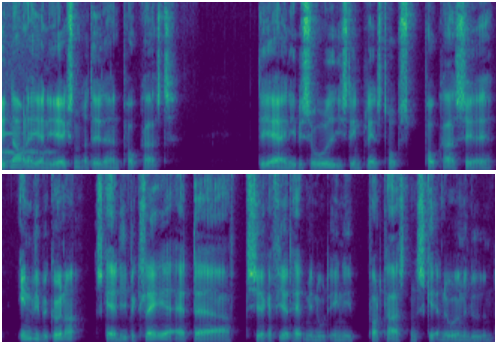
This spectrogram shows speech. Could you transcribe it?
Mit navn er Jan Eriksen, og dette er en podcast. Det er en episode i Sten Blendstrups podcast-serie. Inden vi begynder, skal jeg lige beklage, at der cirka 4,5 minut inde i podcasten sker noget med lyden.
